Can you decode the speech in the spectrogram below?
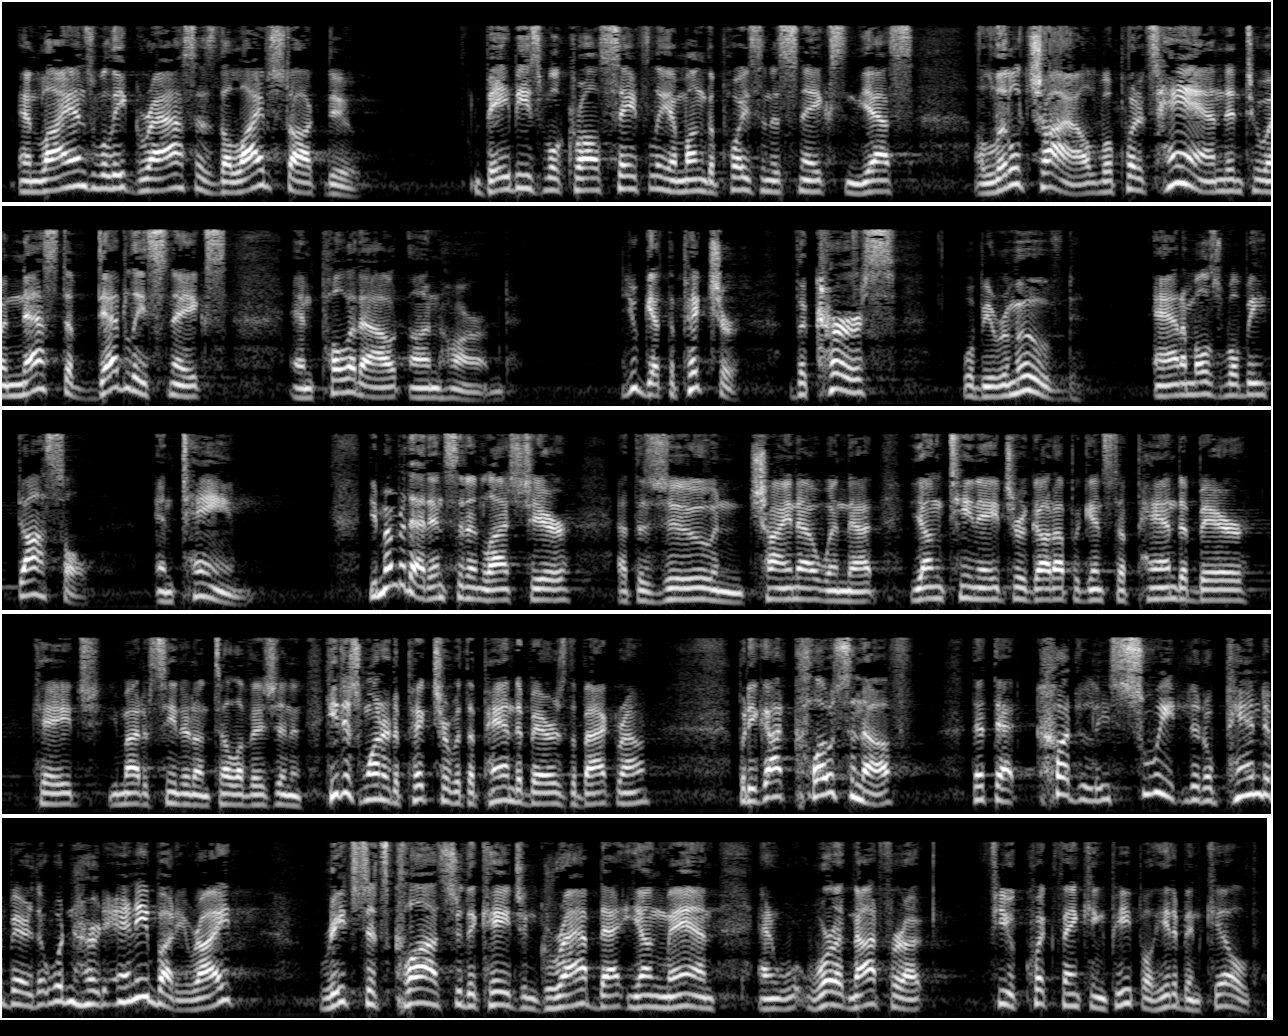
and lions will eat grass as the livestock do. Babies will crawl safely among the poisonous snakes, and yes, a little child will put its hand into a nest of deadly snakes and pull it out unharmed. You get the picture. The curse will be removed. Animals will be docile and tame. You remember that incident last year at the zoo in China when that young teenager got up against a panda bear cage. You might have seen it on television. And he just wanted a picture with the panda bear as the background. But he got close enough that that cuddly, sweet little panda bear that wouldn't hurt anybody, right? Reached its claws through the cage and grabbed that young man. And were it not for a few quick thinking people, he'd have been killed.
